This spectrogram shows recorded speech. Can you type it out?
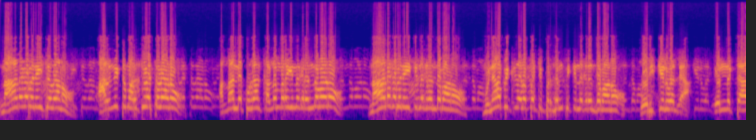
നാടകം അഭിനയിച്ചതാണോ? അറിഞ്ഞിട്ട് മറച്ചു വെച്ചതാണോ? അള്ളാന്റെ ഖുർആൻ കള്ളം പറയുന്ന ഗ്രന്ഥമാണോ? നാടകം അഭിനയിക്കുന്ന ഗ്രന്ഥമാണോ? മുനാഫിക്കുകളെ പറ്റി പ്രശംസിക്കുന്ന ഗ്രന്ഥമാണോ? ഒരിക്കലുമല്ല. എന്നിട്ട് ആ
